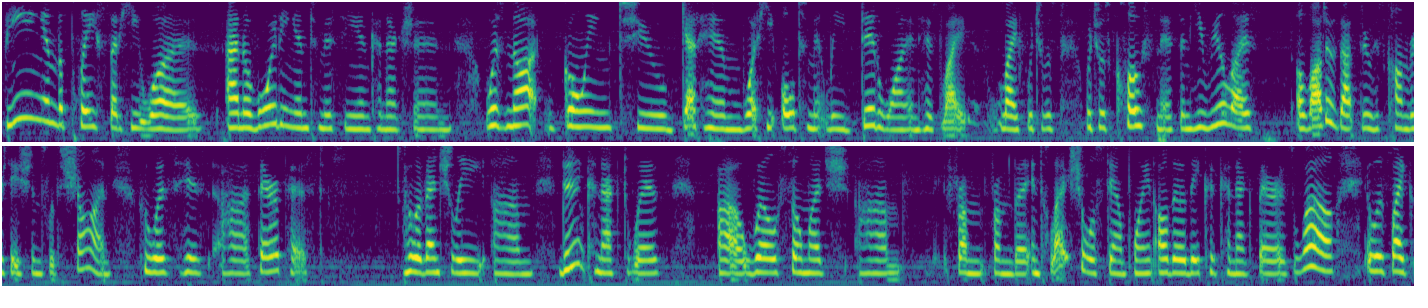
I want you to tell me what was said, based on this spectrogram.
being in the place that he was and avoiding intimacy and connection was not going to get him what he ultimately did want in his life life which was which was closeness and he realized a lot of that through his conversations with Sean who was his uh, therapist who eventually um, didn't connect with uh, Will so much um, from from the intellectual standpoint, although they could connect there as well. It was like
